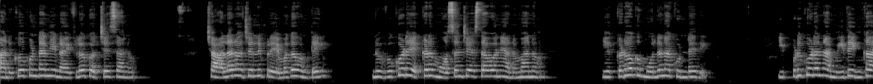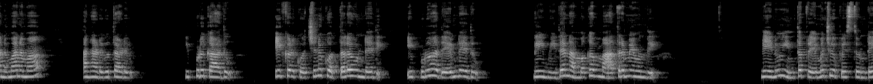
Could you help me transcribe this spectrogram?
అనుకోకుండా నీ లైఫ్లోకి వచ్చేసాను. చాలా రోజుల్ని ప్రేమగా ఉంటే నువ్వు కూడా ఎక్కడ మోసం చేస్తావు అనే అనుమానం ఎక్కడో ఒక మూల నాకు ఉండేది. ఇప్పుడు కూడా నా మీద ఇంకా అనుమానమా? అని అడుగుతాడు. ఇప్పుడు కాదు. ఇక్కడికి వచ్చిన కొత్తలో ఉండేది. ఇప్పుడు అదేం లేదు. నీ మీద నమ్మకం మాత్రమే ఉంది. నేను ఇంత ప్రేమ చూపిస్తుంటే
